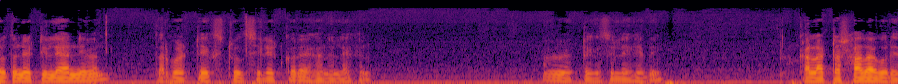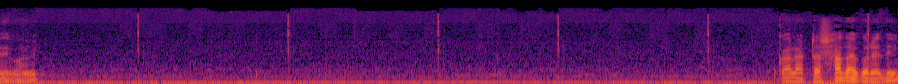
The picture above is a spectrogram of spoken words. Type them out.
নতুন একটি লেয়ার নেবেন, তারপর টেক্সট টুল সিলেক্ট করে এখানে লেখেন। আমি একটা কিছু লিখে দিই। কালারটা সাদা করে দেব আমি। কালারটা সাদা করে দিই।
